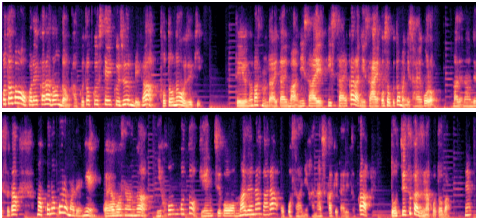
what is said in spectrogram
言葉をこれからどんどん獲得していく準備が整う時期っていうのが、その大体まあ2歳、1歳から2歳、遅くとも2歳頃までなんですが、まあ、この頃までに親御さんが日本語と現地語を混ぜながらお子さんに話しかけたりとか、どっちつかずな言葉、ね、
